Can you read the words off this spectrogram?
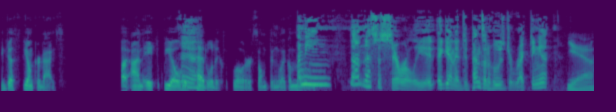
he just Junker dies. But on HBO, his Yeah. head would explode or something like a I melon. mean, not necessarily. It, again, it depends on who's directing it. Yeah,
